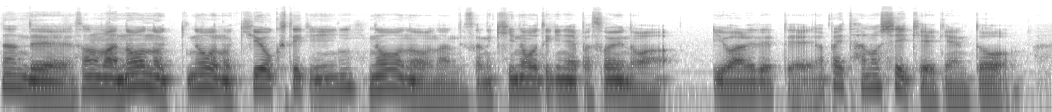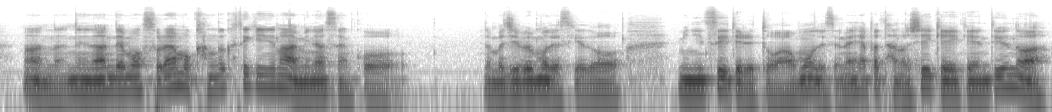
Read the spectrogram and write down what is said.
なんで、そのまあ脳の、脳の記憶的に、脳のなんですかね、機能的にやっぱそういうのは言われてて、やっぱり楽しい経験と、まあね、何でも、それはもう感覚的にまあ皆さんこう、でも自分もですけど身についてるとは思うんですよねやっぱ楽しい経験っていうのは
